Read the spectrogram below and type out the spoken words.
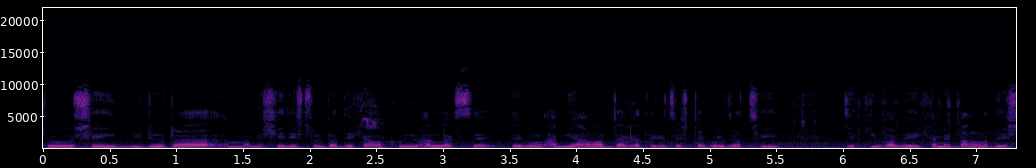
তো সেই ভিডিওটা মানে সেই রেস্টুরেন্টটা দেখে আমার খুবই ভালো লাগছে এবং আমি আমার জায়গা থেকে চেষ্টা করে যাচ্ছি যে কীভাবে এখানে বাংলাদেশ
